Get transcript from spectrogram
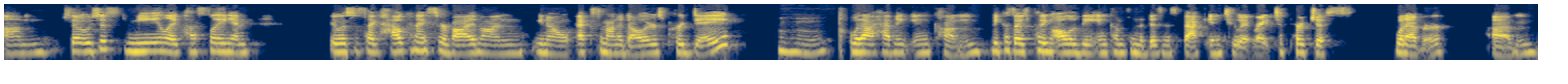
um so it was just me like hustling and it was just like how can i survive on you know x amount of dollars per day mm-hmm. without having income? Because i was putting all of the income from the business back into it right to purchase whatever. Um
